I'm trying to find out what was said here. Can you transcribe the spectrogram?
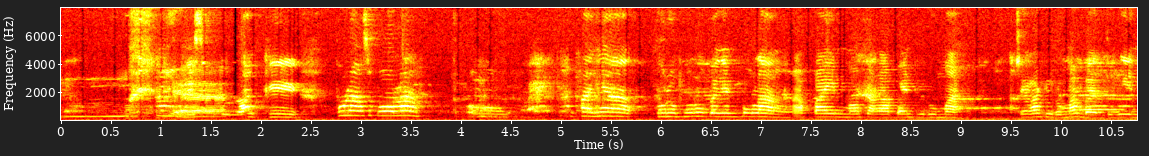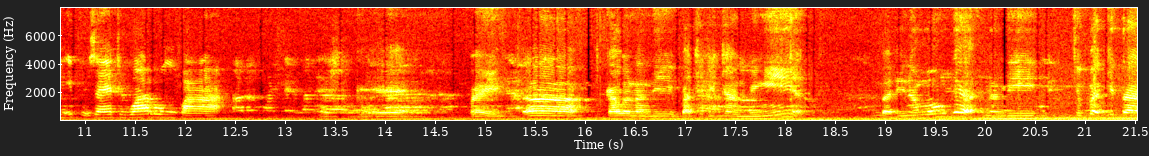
Hmm, yeah. lagi pulang sekolah. Oh makanya buru-buru pengen pulang ngapain mau ngapain di rumah. Saya kan di rumah bantuin ibu saya di warung Pak. Oke baik. Uh, kalau nanti Pak Jadi dampingi Mbak Dina mau nggak nanti coba kita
